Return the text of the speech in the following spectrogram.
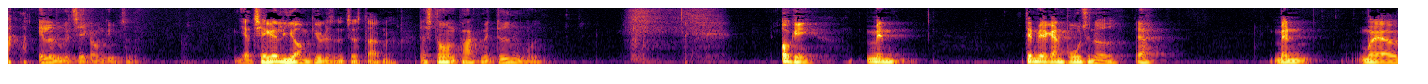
eller du kan tjekke omgivelserne. Jeg tjekker lige omgivelserne til at starte med. Der står en pakke med et dødninghoved. Okay, men den vil jeg gerne bruge til noget. Ja. Men må jeg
